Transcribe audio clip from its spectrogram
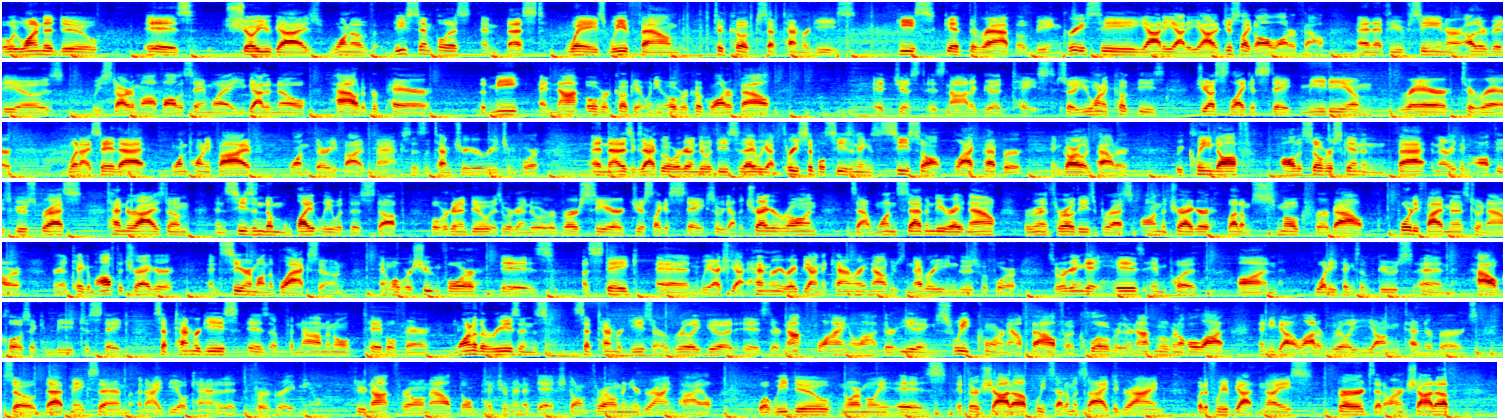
what we wanted to do is show you guys one of the simplest and best ways we've found to cook September geese. Geese get the rap of being greasy, yada, yada, yada, just like all waterfowl. And if you've seen our other videos, we start them off all the same way. You gotta know how to prepare the meat and not overcook it. When you overcook waterfowl, it just is not a good taste. So you wanna cook these just like a steak, medium, rare to rare. When I say that, 125, 135 max is the temperature you're reaching for. And that is exactly what we're gonna do with these today. We got three simple seasonings, sea salt, black pepper, and garlic powder. We cleaned off all the silver skin and fat and everything off these goose breasts, tenderized them, and seasoned them lightly with this stuff. What we're gonna do is we're gonna do a reverse sear just like a steak. So we got the Traeger rolling. It's at 170 right now. We're gonna throw these breasts on the Traeger, let them smoke for about 45 minutes to an hour. We're gonna take them off the Traeger and sear them on the Blackstone. And what we're shooting for is a steak and we actually got Henry right behind the camera right now who's never eaten goose before. So we're gonna get his input on what he thinks of goose and how close it can be to steak. September geese is a phenomenal table fare. One of the reasons September geese are really good is they're not flying a lot. They're eating sweet corn, alfalfa, clover. They're not moving a whole lot and you got a lot of really young tender birds. So that makes them an ideal candidate for a great meal. Do not throw them out. Don't pitch them in a ditch. Don't throw them in your grind pile. What we do normally is if they're shot up, we set them aside to grind but if we've got nice birds that aren't shot up,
